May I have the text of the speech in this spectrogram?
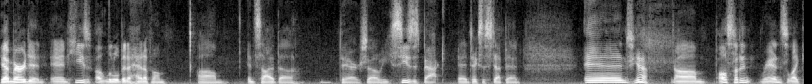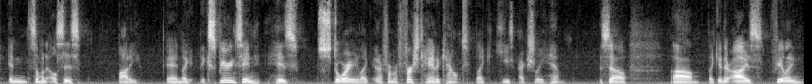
Yeah, Meriden, and he's a little bit ahead of him um, inside the there. So he sees his back and takes a step in, and yeah, um, all of a sudden Rand's like in someone else's body and like experiencing his story like uh, from a first-hand account. Like he's actually him. So um, like in their eyes, feeling,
